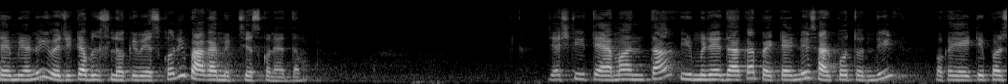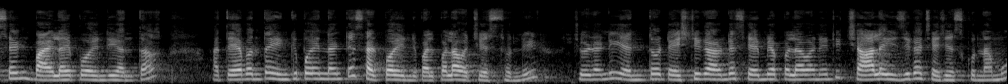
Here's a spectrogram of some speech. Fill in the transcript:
సేమియాను ఈ వెజిటేబుల్స్లోకి వేసుకొని బాగా మిక్స్ చేసుకునేద్దాం. జస్ట్ ఈ తేమ అంతా ఇమిడేదాకా పెట్టండి సరిపోతుంది. ఒక ఎయిటీ పర్సెంట్ బాయిల్ అయిపోయింది అంతా. ఆ తేమ అంతా ఇంకిపోయిందంటే సరిపోయింది పల్పలా వచ్చేస్తుంది. చూడండి ఎంతో టేస్టీగా ఉండే సేమియా పులావ్ అనేది చాలా ఈజీగా చేసేసుకున్నాము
